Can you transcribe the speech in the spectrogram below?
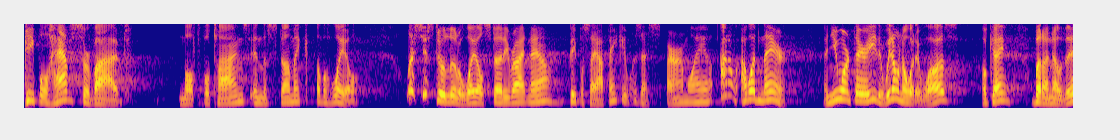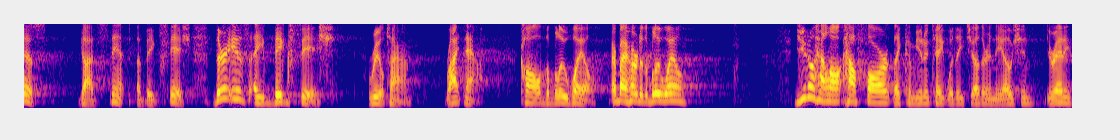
People have survived multiple times in the stomach of a whale. Let's just do a little whale study right now. People say, I think it was a sperm whale. I, don't, I wasn't there. And you weren't there either. We don't know what it was, okay? But I know this God sent a big fish. There is a big fish, real time, right now, called the blue whale. Everybody heard of the blue whale? Do you know how, long, how far they communicate with each other in the ocean? You ready?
